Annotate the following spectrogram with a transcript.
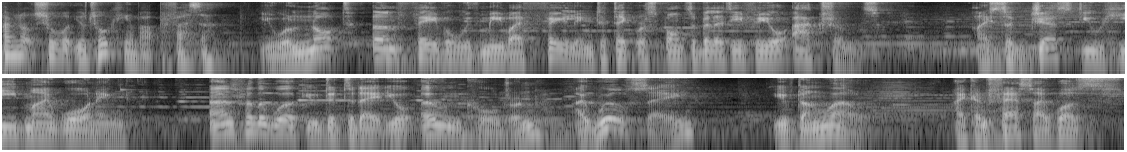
I'm not sure what you're talking about, Professor. You will not earn favor with me by failing to take responsibility for your actions. I suggest you heed my warning. As for the work you did today at your own cauldron, I will say you've done well. I confess I was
